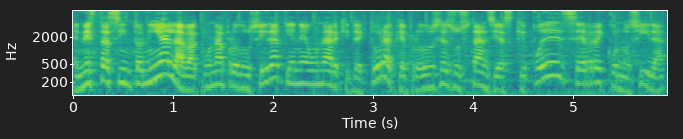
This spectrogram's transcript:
En esta sintonía, la vacuna producida tiene una arquitectura que produce sustancias que pueden ser reconocida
